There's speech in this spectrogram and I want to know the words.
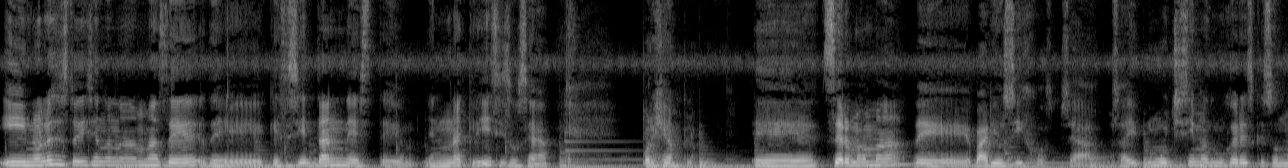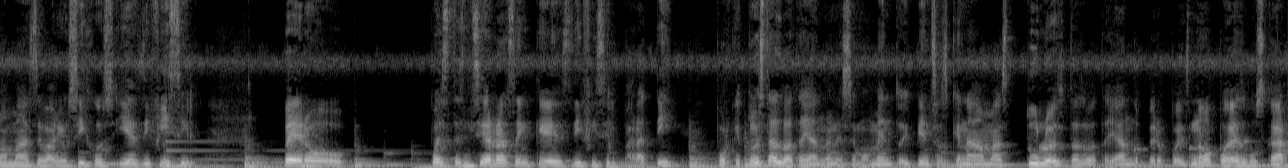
Y no les estoy diciendo nada más de, que se sientan este, en una crisis. O sea, por ejemplo, eh, ser mamá de varios hijos. O sea, pues hay muchísimas mujeres que son mamás de varios hijos y es difícil. Pero pues te encierras en que es difícil para ti, porque tú estás batallando en ese momento y piensas que nada más tú lo estás batallando, pero pues no, puedes buscar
